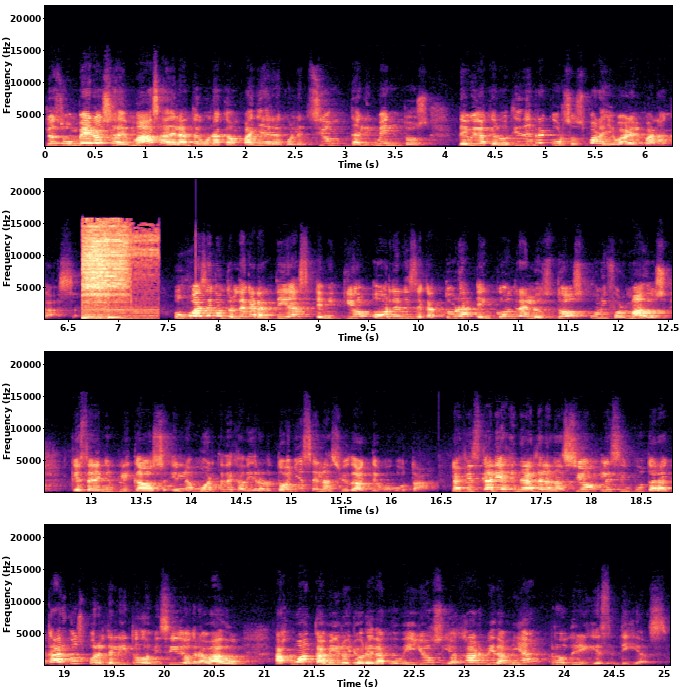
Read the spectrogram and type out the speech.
Los bomberos además adelantan una campaña de recolección de alimentos debido a que no tienen recursos para llevar el pan a casa. Un juez de control de garantías emitió órdenes de captura en contra de los dos uniformados que estarían implicados en la muerte de Javier Ordóñez en la ciudad de Bogotá. La Fiscalía General de la Nación les imputará cargos por el delito de homicidio agravado a Juan Camilo Lloreda Cubillos y a Harvey Damián Rodríguez Díaz.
